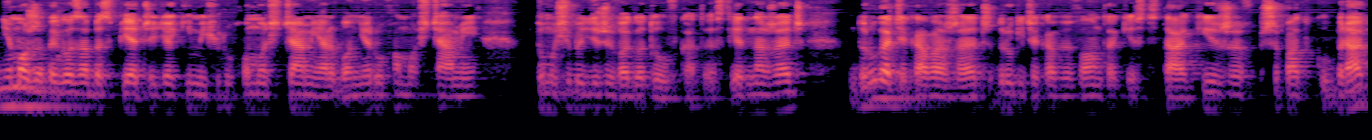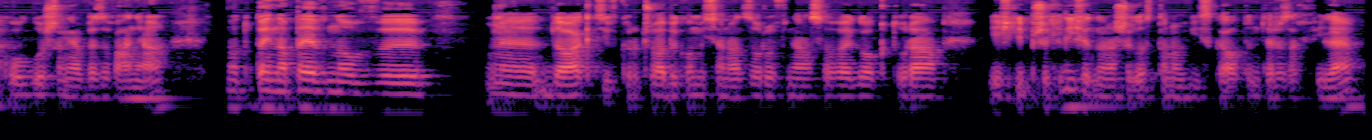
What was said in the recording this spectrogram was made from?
Nie może tego zabezpieczyć jakimiś ruchomościami albo nieruchomościami. To musi być żywa gotówka. To jest jedna rzecz. Druga ciekawa rzecz, drugi ciekawy wątek jest taki, że w przypadku braku ogłoszenia wezwania, no tutaj na pewno w, e, do akcji wkroczyłaby Komisja Nadzoru Finansowego, która jeśli przychyli się do naszego stanowiska, o tym też za chwilę,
